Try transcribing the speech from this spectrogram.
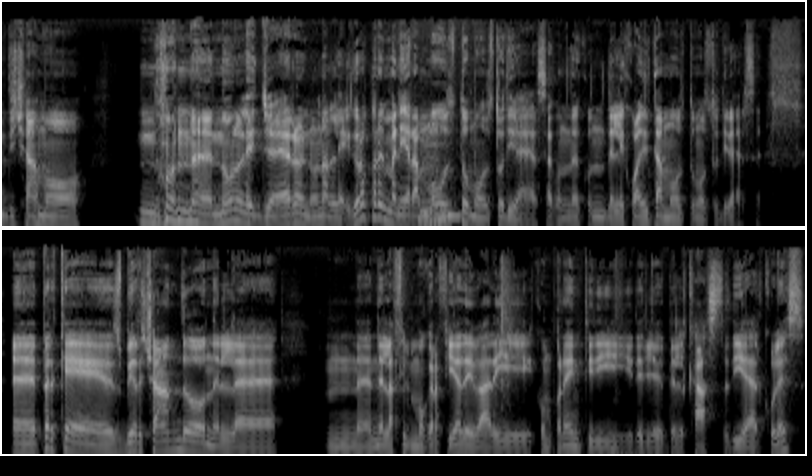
diciamo non, non, leggero e non allegro, però in maniera mm. molto molto diversa, con, con, delle qualità molto molto diverse. Eh, perché sbirciando nel, mh, nella filmografia dei vari componenti di, degli, del cast di Hercules,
